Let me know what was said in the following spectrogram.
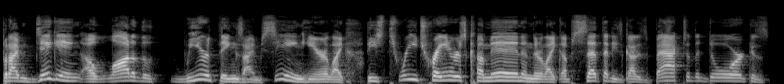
But I'm digging a lot lot of the weird things I'm seeing here. Like these three trainers come in and they're like upset that he's got his back to the door because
